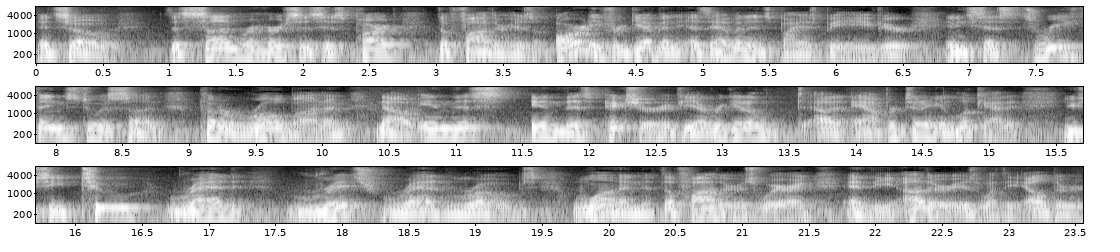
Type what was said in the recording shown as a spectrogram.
And so the son rehearses his part. The father has already forgiven, as evidenced by his behavior. And he says three things to his son put a robe on him. Now, in this in this picture, if you ever get an opportunity to look at it, you see two red, rich red robes. One the father is wearing, and the other is what the elder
